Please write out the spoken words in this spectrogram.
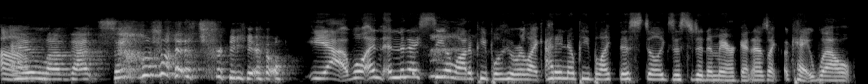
Um, I love that so much for you. Yeah, well and and then I see a lot of people who are like I didn't know people like this still existed in America and I was like okay, well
